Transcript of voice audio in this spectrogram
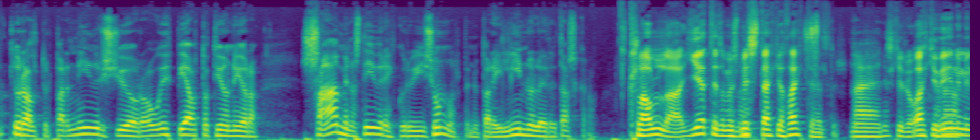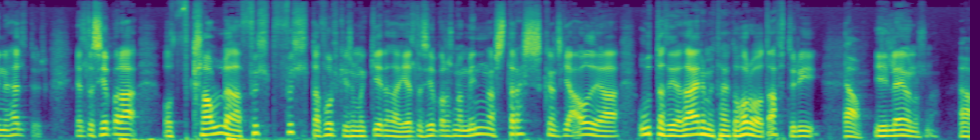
allur aldur bara niður í 7 ára og upp í 89 ára saminast yfir einhverju í sjónvarpinu bara í línulegri dagskrá klálega, ég til dæmis misti ekki að þætti heldur Nei, nei. skilur, og ekki vini mínir heldur. Ég held að sé bara, og klálega fullt, fullt af fólki sem að gera það, ég held að sé bara svona minna stress kannski á því að út af því að það er einmitt hægt að horfa á þetta aftur í, í leigun og svona. Já,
